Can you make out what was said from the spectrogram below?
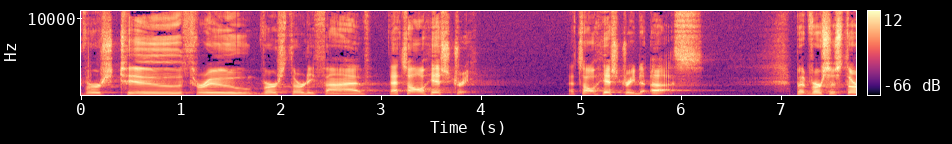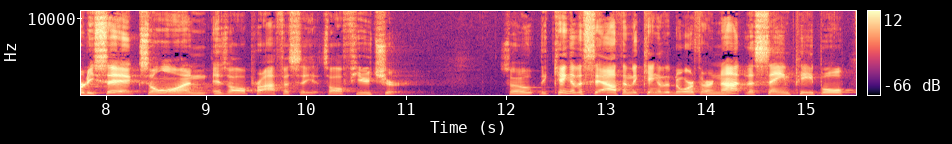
verse 2 through verse 35, that's all history. That's all history to us. But verses 36 on is all prophecy, it's all future. So the king of the south and the king of the north are not the same people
